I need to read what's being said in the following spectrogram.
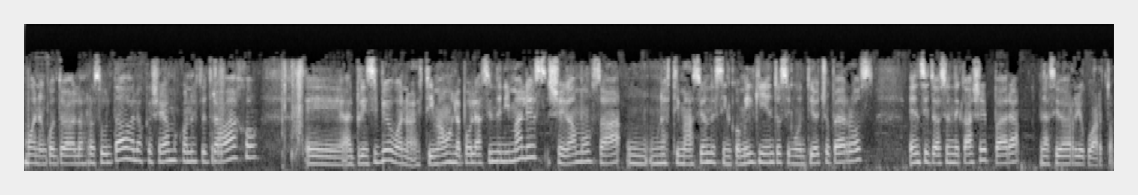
Bueno, en cuanto a los resultados a los que llegamos con este trabajo, eh, al principio, bueno, estimamos la población de animales, llegamos a un- una estimación de 5.558 perros en situación de calle para la ciudad de Río Cuarto.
